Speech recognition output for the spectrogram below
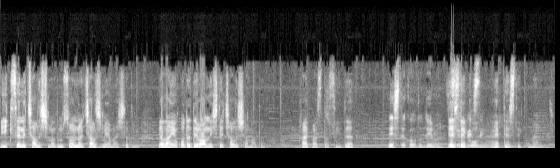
Bir iki sene çalışmadım sonra çalışmaya başladım. Yalan yok o da devamlı işte çalışamadı. Kalp hastasıydı. Destek oldun değil mi? Destek Hep oldu. destek. yani, Hep destektim evet.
